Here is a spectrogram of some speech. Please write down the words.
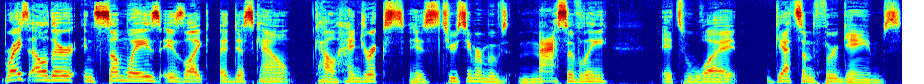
Bryce Elder, in some ways, is like a discount Kyle Hendricks. His two seamer moves massively. It's what gets him through games.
